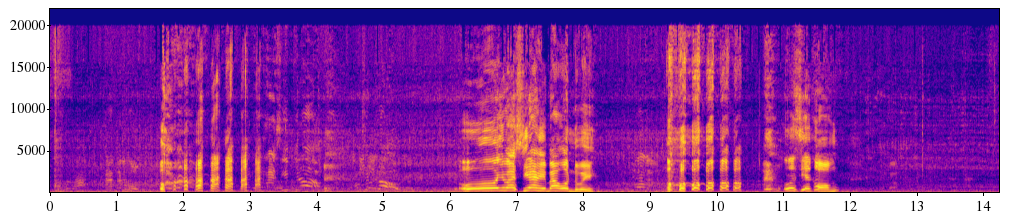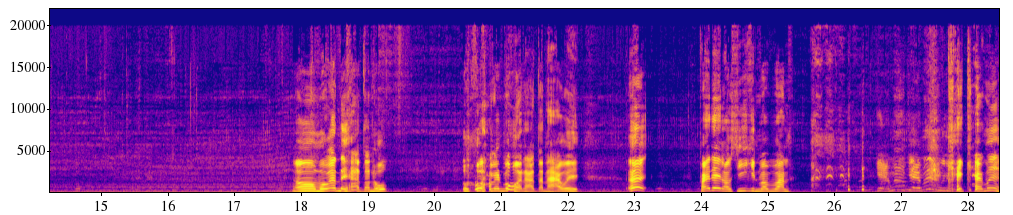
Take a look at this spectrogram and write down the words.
ห้าสิบกิโลหกสิบกิโลโอ้ยมาเสียให้บ้าอ้นด้วยโอ้โหโอ้เสียของโอ้เมื่อวานได้หาตันหกโอ้ว่าเป็นบ่หวดหาตันหาเว้ย เอ้ยไปได้เราสีกินมาบ้านแก่มือแก่มือมือแค่แค่มือ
